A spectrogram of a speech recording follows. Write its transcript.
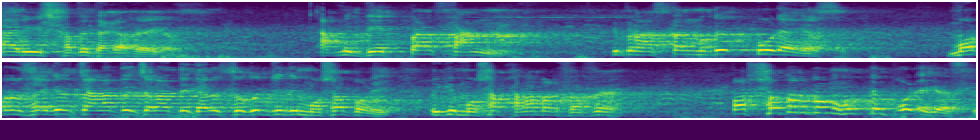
নারীর সাথে দেখা হয়ে গেছে। আপনি দেখবার চাননি কিন্তু রাস্তার মধ্যে পড়ে গেছে। মোটর সাইকেল চালাতে চালাতে কারও চোখের যদি মশা পড়ে, ওই কি মশা ফালাবার আছে অসতর্ক মুহূর্তে পড়ে গেছে।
